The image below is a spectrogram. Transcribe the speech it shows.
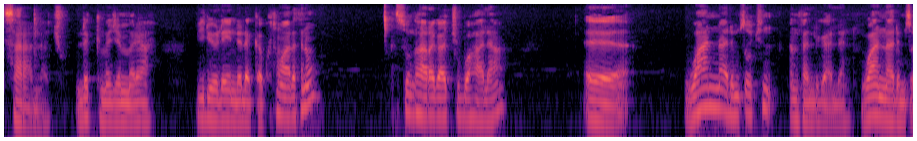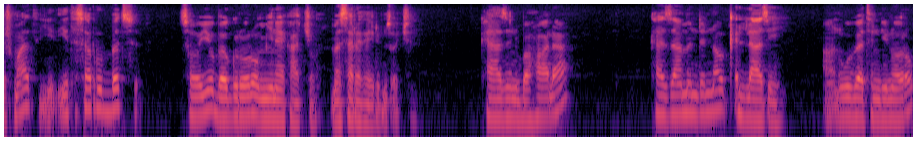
ትሰራላችሁ። ልክ መጀመሪያ ቪዲዮ ላይ እንደለቀኩት ማለት ነው። እሱን ካረጋችሁ በኋላ ዋና ድምጾችን እንፈልጋለን። ዋና ድምጾች ማለት የተሰሩበት ሰውየው በጉሮሮ የሚነካቸው መሰረታዊ ድምጾችን ከያዝን በኋላ ከዛ ምንድን ነው ቅላጼ፣ አሁን ውበት እንዲኖረው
